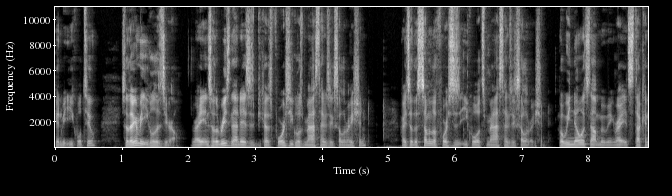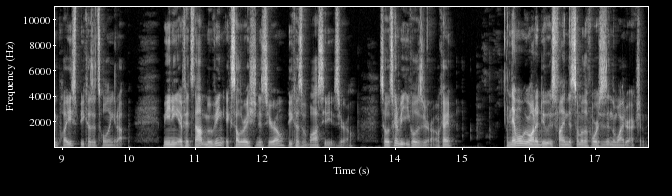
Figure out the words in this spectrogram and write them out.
going to be equal to? So they're going to be equal to zero, right? And so the reason that is is because force equals mass times acceleration, right? So the sum of the forces equal its mass times acceleration. But we know it's not moving, right? It's stuck in place because it's holding it up. Meaning if it's not moving, acceleration is zero because velocity is zero. So it's going to be equal to zero, okay? And then what we want to do is find the sum of the forces in the y direction.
